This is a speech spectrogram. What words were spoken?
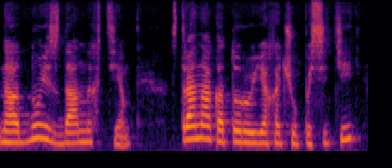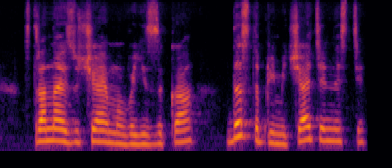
на одну из данных тем. Страна, которую я хочу посетить, страна изучаемого языка, достопримечательности,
